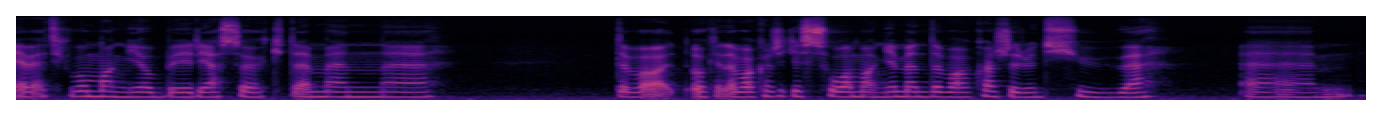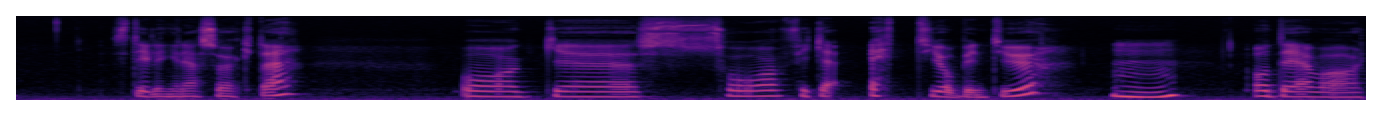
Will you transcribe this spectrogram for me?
jeg vet ikke hvor mange jobber jeg søkte, men eh, det var, okay, det var kanskje ikke så mange, men det var kanskje rundt 20 eh, stillinger jeg søkte. Og eh, så fikk jeg ett jobbintervju, Mm. og det var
